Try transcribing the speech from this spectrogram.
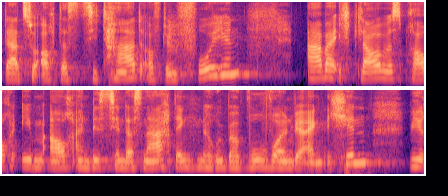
Dazu auch das Zitat auf den Folien. Aber ich glaube, es braucht eben auch ein bisschen das Nachdenken darüber, wo wollen wir eigentlich hin, wie,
